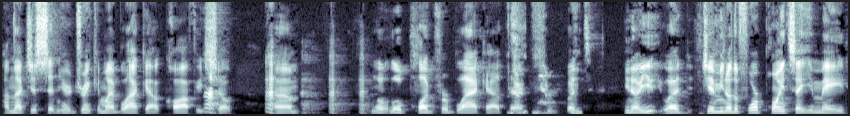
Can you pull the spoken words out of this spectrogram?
I'm not just sitting here drinking my blackout coffee. So, um, a little, little, plug for blackout there. But you know, you, uh, Jim, you know the four points that you made,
